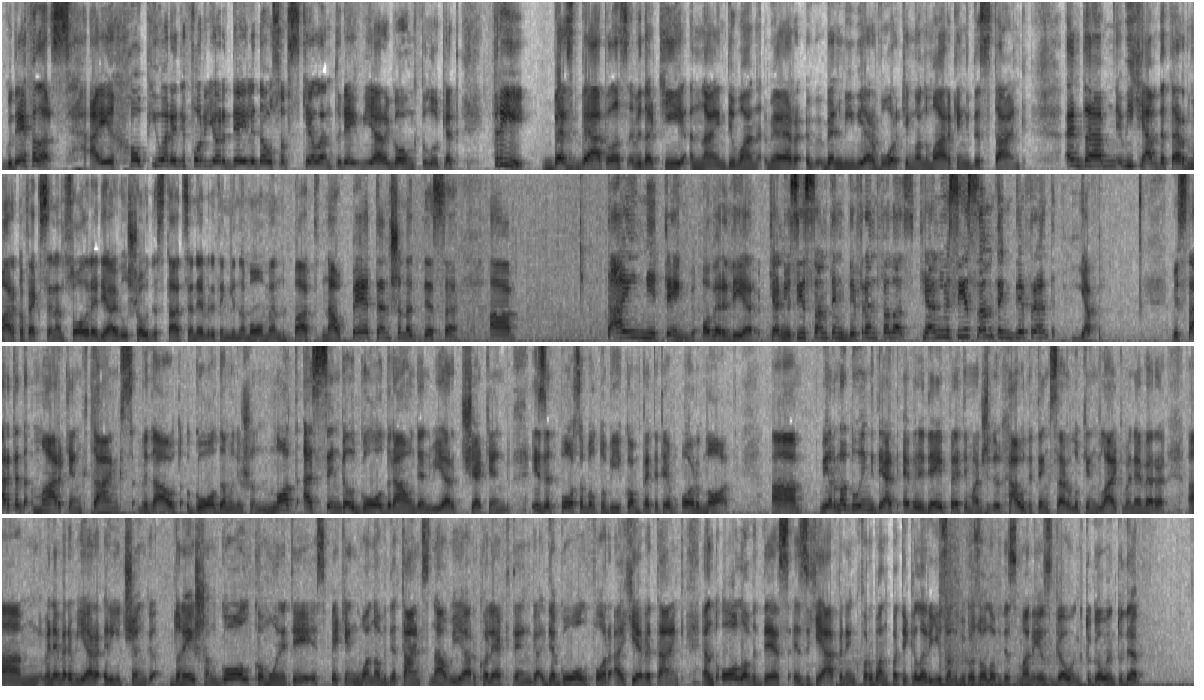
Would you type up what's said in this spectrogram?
Good day fellas, I hope you are ready for your daily dose of skill and today we are going to look at three best battles with a K-91 where when we were working on marking this tank. And um, we have the third mark of excellence already, I will show the stats and everything in a moment but now pay attention at this uh, um, tiny thing over there. Can you see something different, fellas? Can you see something different? Yep. We started marking tanks without gold ammunition, not a single gold round, and we are checking is it possible to be competitive or not. Um, we are not doing that every day pretty much how the things are looking like whenever um, whenever we are reaching donation goal community is picking one of the tanks. Now we are collecting the goal for a heavy tank. And all of this is happening for one particular reason because all of this money is going to go into the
